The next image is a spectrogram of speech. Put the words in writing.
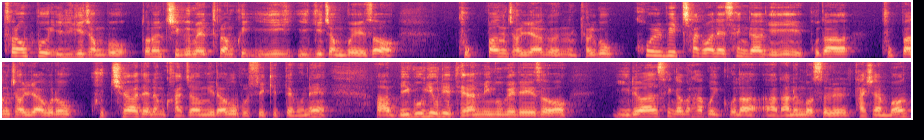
트럼프 1기 정부 또는 지금의 트럼프 2, 기 정부에서 국방 전략은 결국 콜비 차관의 생각이 보다 국방 전략으로 구체화되는 과정이라고 볼 수 있기 때문에 아, 미국이 우리 대한민국에 대해서 이러한 생각을 하고 있구나라는 것을 다시 한번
